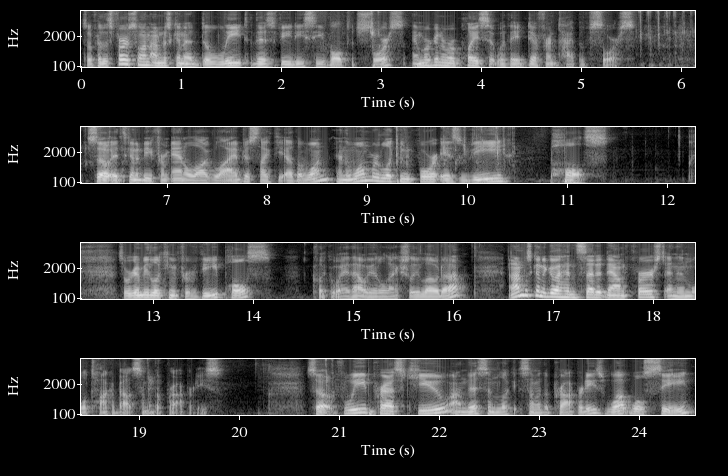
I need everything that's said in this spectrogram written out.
So for this first one, I'm just going to delete this VDC voltage source, and we're going to replace it with a different type of source. So it's going to be from analogLib, just like the other one, and the one we're looking for is V pulse. So we're going to be looking for V pulse. Click away, that way it'll actually load up. And I'm just going to go ahead and set it down first, and then we'll talk about some of the properties. So if we press Q on this and look at some of the properties, what we'll see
